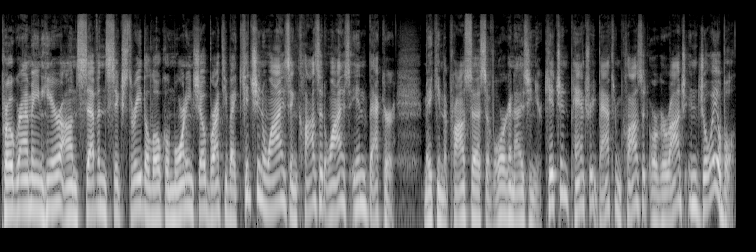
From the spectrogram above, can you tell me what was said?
Programming here on 763, the local morning show brought to you by Kitchen Wise and Closet Wise in Becker, making the process of organizing your kitchen, pantry, bathroom, closet, or garage enjoyable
